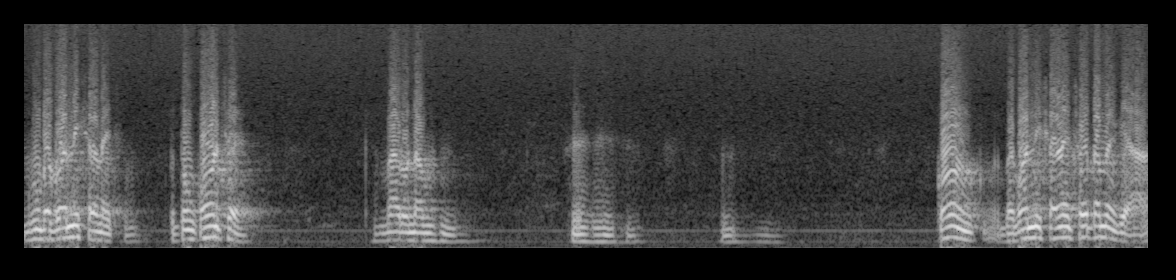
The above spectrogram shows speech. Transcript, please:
હું ભગવાન ની શરણે છું તો તું કોણ છે મારું નામ કોણ ભગવાન ની શરણે છો તમે કે હા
